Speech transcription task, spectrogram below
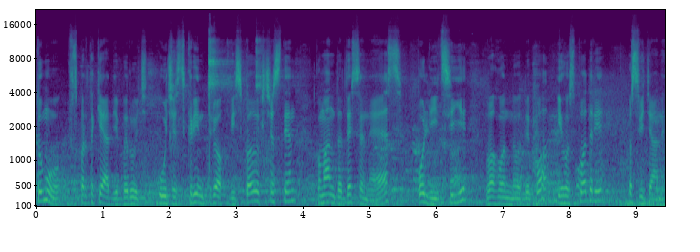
Тому в спартакіаді беруть участь, крім трьох військових частин, команда ДСНС, поліції, вагонного депо і господарі освітяни.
